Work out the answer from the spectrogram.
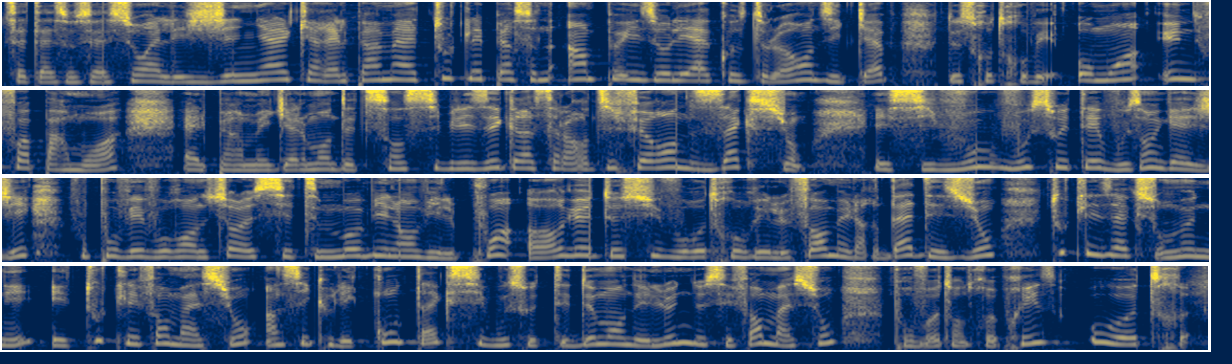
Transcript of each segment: Cette association, elle est géniale car elle permet à toutes les personnes un peu isolées à cause de leur handicap de se retrouver au moins une fois par mois. Elle permet également d'être sensibilisée grâce à leurs différentes actions. Et si vous, vous souhaitez vous engager, vous pouvez vous rendre sur le site mobileenville.org. Dessus, vous retrouverez le formulaire d'adhésion, toutes les actions menées et toutes les formations, ainsi que les contacts si vous souhaitez demander l'une de ces formations pour votre entreprise ou autre.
